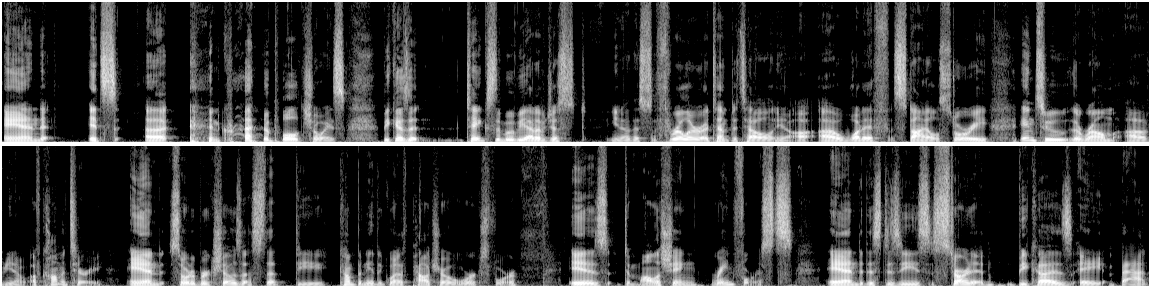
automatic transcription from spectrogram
And it's an incredible choice because it takes the movie out of just you know this thriller attempt to tell you know a, a, what if style story into the realm of you know of commentary and Soderbergh shows us that the company that Gwyneth Paltrow works for is demolishing rainforests and this disease started because a bat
